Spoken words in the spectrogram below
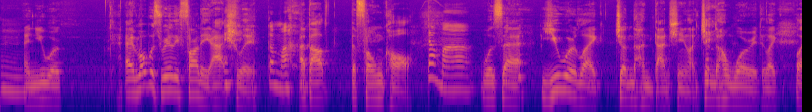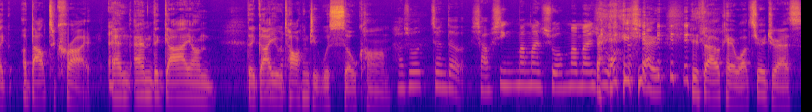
And you were. And what was really funny actually 干嘛？ about the phone call 干嘛？ was that you were like 真的很担心, like 真的很 worried, like like about to cry, and and the guy on the guy you were talking to was so calm. 他说真的，小心，慢慢说，慢慢说。 yeah, he's like, okay, what's your address?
